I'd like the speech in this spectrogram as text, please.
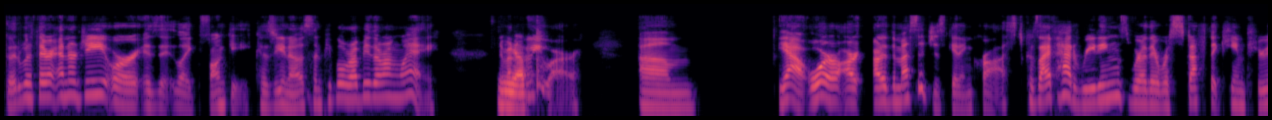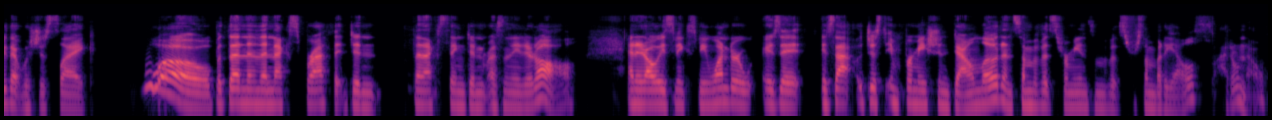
good with their energy or is it like funky? Because you know some people rub you the wrong way no matter yep. who you are. Um yeah or are are the messages getting crossed? Because i've had readings where there was stuff that came through that was just like whoa but then in the next breath it didn't the next thing didn't resonate at all. And it always makes me wonder is it is that just information download and some of it's for me and some of it's for somebody else? I don't know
